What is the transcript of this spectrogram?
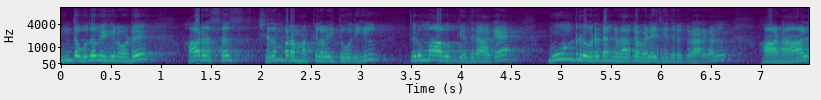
இந்த உதவிகளோடு ஆர்எஸ்எஸ் சிதம்பரம் மக்களவைத் தொகுதியில் திருமாவுக்கு எதிராக மூன்று வருடங்களாக வேலை செய்திருக்கிறார்கள். ஆனால்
